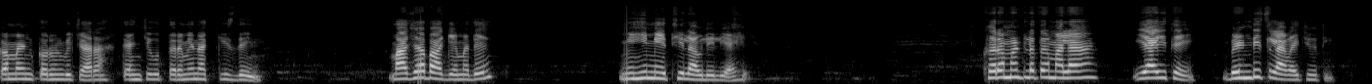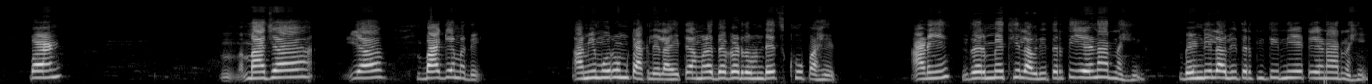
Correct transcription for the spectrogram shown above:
कमेंट करून विचारा. त्यांची उत्तरं मी नक्कीच देईन. माझ्या बागेमध्ये मी ही मेथी लावलेली आहे. खरं म्हटलं तर मला या इथे भेंडीच लावायची होती. पण माझ्या या बागेमध्ये. आम्ही मुरूम टाकलेला आहे त्यामुळे दगडधोंडेच खूप आहेत. आणि जर मेथी लावली तर ती येणार नाही. भेंडी लावली तर ती नीट येणार नाही.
